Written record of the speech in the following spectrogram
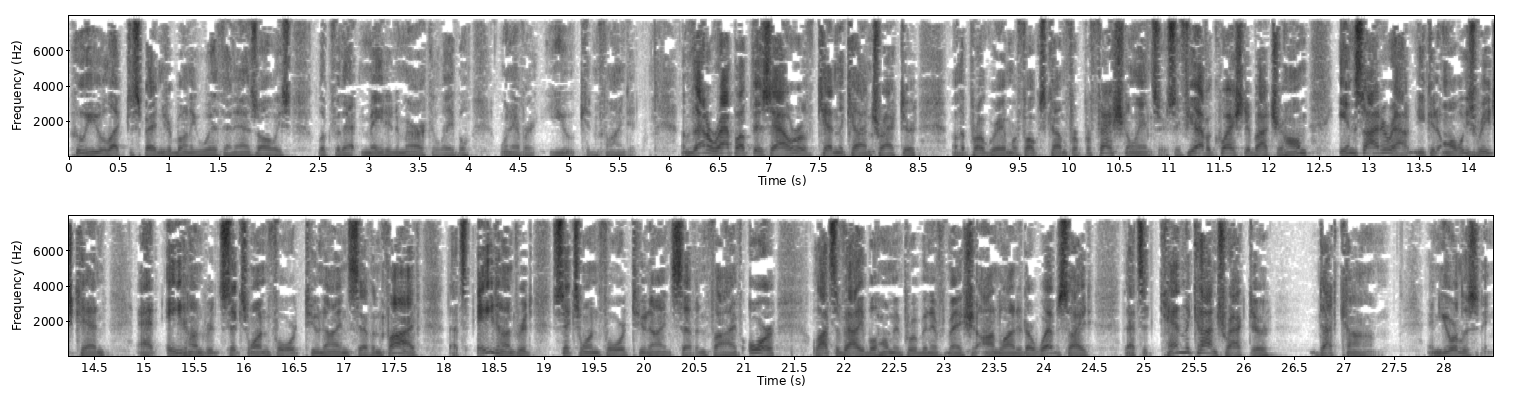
who you elect to spend your money with. And as always, look for that made in America label whenever you can find it. And that'll wrap up this hour of Ken the Contractor, the program where folks come for professional answers. If you have a question about your home, inside or out, you can always reach Ken at 800-614-2975. That's 800-614-2975 or lots of valuable home improvement information online at our website. That's at kenthecontractor.com. And you're listening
